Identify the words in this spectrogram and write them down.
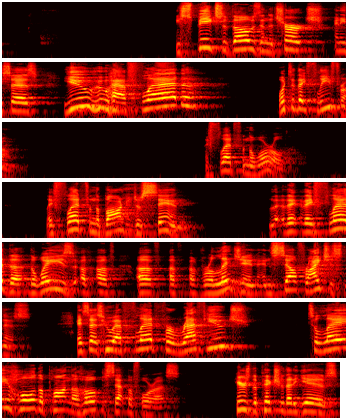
He speaks of those in the church, and he says, You who have fled, what did they flee from? They fled from the world. They fled from the bondage of sin. They, they fled the, the ways of, of, of, of, of religion and self righteousness. It says, who have fled for refuge to lay hold upon the hope set before us. Here's the picture that he gives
